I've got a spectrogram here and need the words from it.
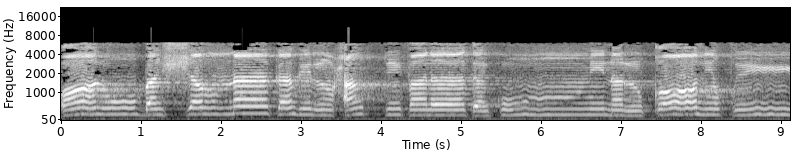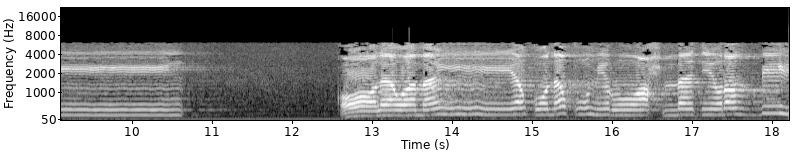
قالوا بشرناك بالحق فلا تكن من القانطين. قال ومن يقنط من رحمة ربه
